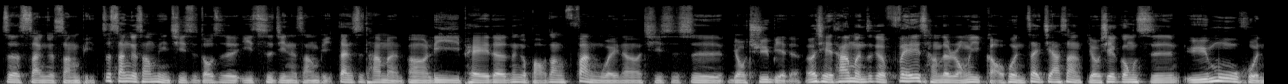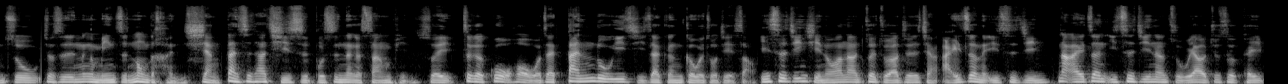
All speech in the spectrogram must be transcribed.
这三个商品。这三个商品其实都是一次金的商品，但是他们呃理赔的那个保障范围呢，其实是有区别的，而且他们这个非常的容易搞混，再加上有些公司鱼目混珠，就是那个名字弄得很像，但是它其实不是那个商品，所以这个过后我再单录一集再跟各位做介绍。一次金型的话，那最主要就是讲癌症的一次金。那癌症一次金呢，主要就是可以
